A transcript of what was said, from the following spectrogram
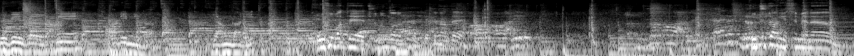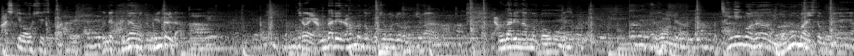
요게 이제 양의 다리입니다. 양다리. 고수밭에 주는 거는 좀 그렇긴 한데 고추장 있으면은 맛있게 먹을 수 있을 것 같아. 근데 그냥은 좀 힘들다. 제가 양다리를 한 번도 고쳐본 적은 없지만 양다리는 한번 먹어보겠습니다. 죄송합니다. 생긴 거는 너무 맛있어 보이네.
